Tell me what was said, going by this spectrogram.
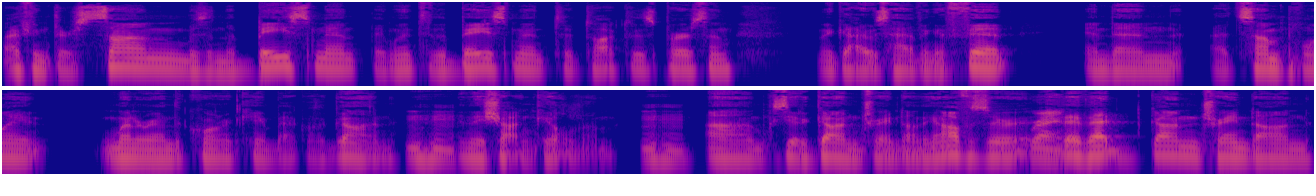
I think their son was in the basement. They went to the basement to talk to this person. And the guy was having a fit, and then at some point went around the corner, came back with a gun, Mhm. and they shot and killed him because he had a gun trained on the officer. Right. That, that gun trained on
